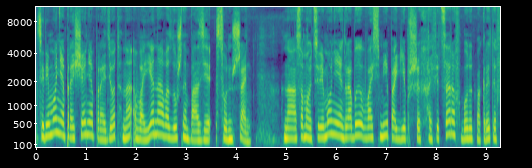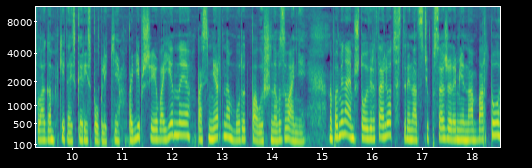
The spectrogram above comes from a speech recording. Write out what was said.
Церемония прощания пройдет на военно-воздушной базе Суншань. На самой церемонии гробы восьми погибших офицеров будут покрыты флагом Китайской Республики. Погибшие военные посмертно будут повышены в звании. Напоминаем, что вертолет с 13 пассажирами на борту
